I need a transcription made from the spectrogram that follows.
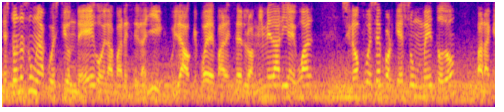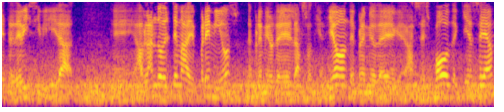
esto no es una cuestión de ego el aparecer allí, cuidado, que puede parecerlo. A mí me daría igual si no fuese porque es un método para que te dé visibilidad. Eh, hablando del tema de premios, de premios de la asociación, de premios de Asespot, de quien sea,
